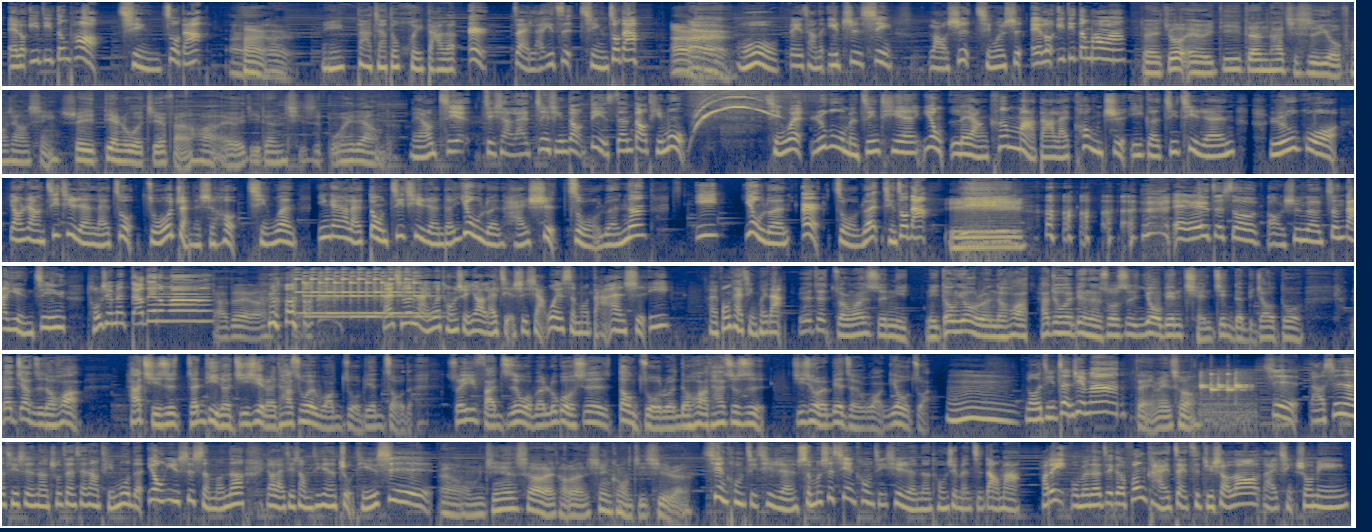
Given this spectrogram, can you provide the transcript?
LED 灯泡，请作答。二二，哎，大家都回答了二，再来一次，请作答。二哦，非常的一致性。老师，请问是 LED 灯泡吗？对，就 LED 灯，它其实有方向性，所以电如果接反的话，LED 灯其实不会亮的。了解，接下来进行到第三道题目。请问，如果我们今天用两颗马达来控制一个机器人，如果要让机器人来做左转的时候，请问应该要来动机器人的右轮还是左轮呢？一右轮，二左轮，请作答。一，哎，这时候老师呢睁大眼睛，同学们答对了吗？答对了。来，请问哪一位同学要来解释一下为什么答案是一？海丰凯，请回答。因为在转弯时，你你动右轮的话，它就会变成说是右边前进的比较多。那这样子的话，它其实整体的机器人它是会往左边走的。所以反之，我们如果是动左轮的话，它就是机器人变成往右转。嗯，逻辑正确吗？对，没错。是老师呢，其实呢，出这三道题目的用意是什么呢？要来介绍我们今天的主题是，嗯，我们今天是要来讨论线控机器人。线控机器人，什么是线控机器人呢？同学们知道吗？好的，我们的这个丰凯再次举手喽，来，请说明。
